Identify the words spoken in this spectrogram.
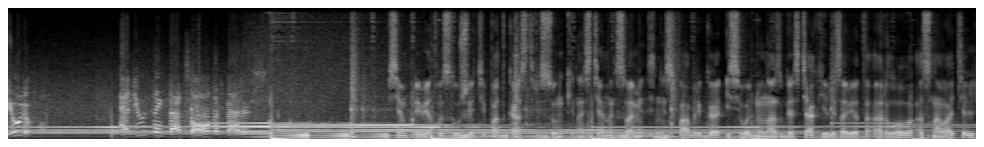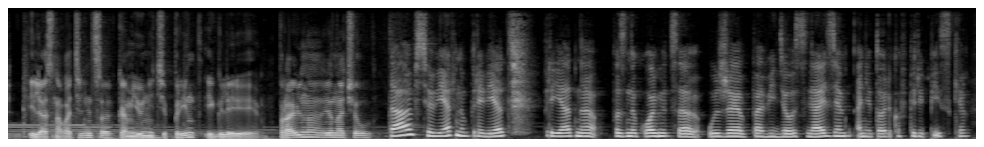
beautiful. And you think that's all that matters? Всем привет, вы слушаете подкаст «Рисунки на стенах». С вами Денис Фабрика, и сегодня у нас в гостях Елизавета Орлова, основатель или основательница комьюнити «Принт» и галереи. Правильно я начал? Да, все верно, привет. Приятно познакомиться уже по видеосвязи, а не только в переписке.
